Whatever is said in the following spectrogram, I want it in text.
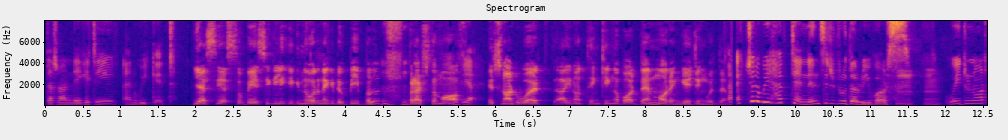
that are negative and wicked Yes, yes. So basically, ignore negative people, brush them off. Yeah. It's not worth uh, you know thinking about them or engaging with them. actually we have tendency to do the reverse Hmm, we do not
